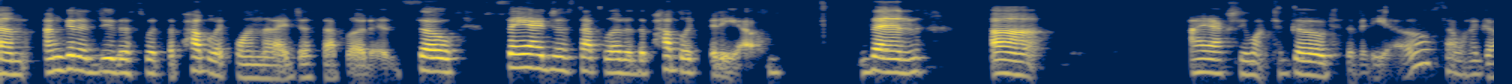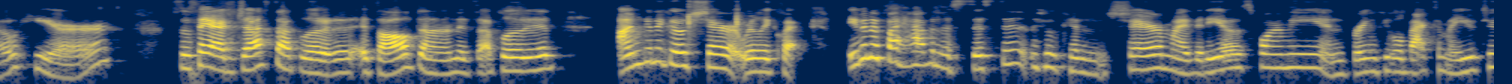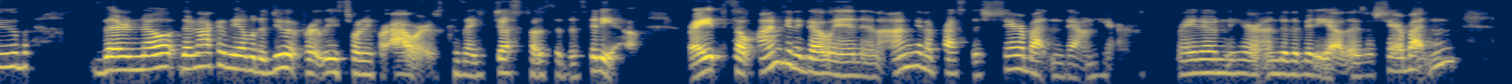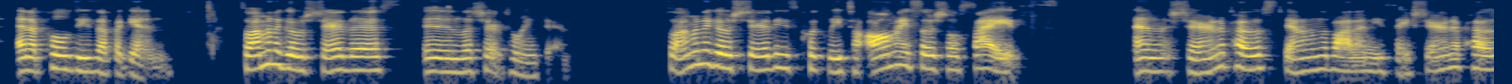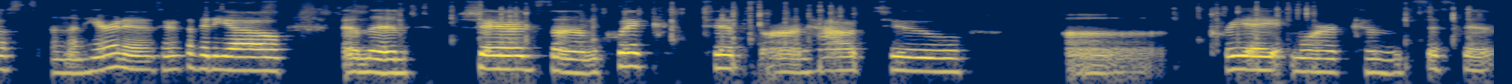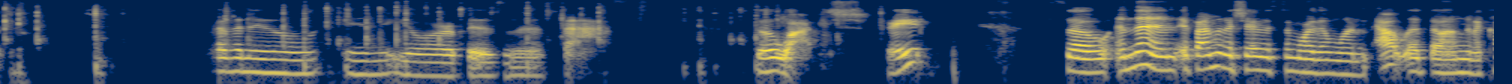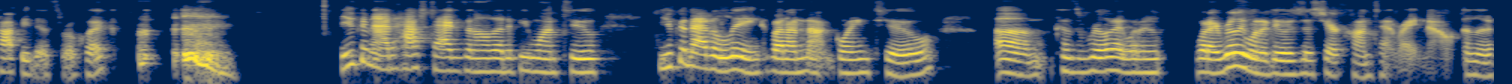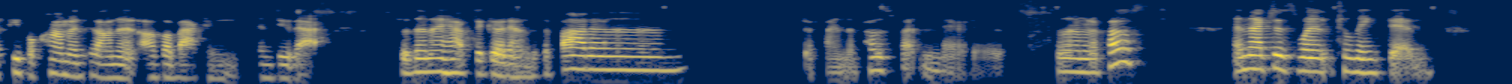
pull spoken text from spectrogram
um, I'm gonna do this with the public one that I just uploaded. So say I just uploaded the public video, then uh, I actually want to go to the video. So I wanna go here. So say I just uploaded it, it's all done, it's uploaded. I'm gonna go share it really quick. Even if I have an assistant who can share my videos for me and bring people back to my YouTube, they're no, they're not gonna be able to do it for at least 24 hours because I just posted this video, right? So I'm gonna go in and I'm gonna press the share button down here, right under here under the video. There's a share button and it pulls these up again. So I'm gonna go share this and let's share it to LinkedIn. So I'm gonna go share these quickly to all my social sites and share in a post down on the bottom. You say share in a post and then here it is, here's the video. And then shared some quick tips on how to uh, create more consistent revenue in your business fast. Go watch, right? So, and then if I'm going to share this to more than one outlet, though, I'm going to copy this real quick. you can add hashtags and all that if you want to. You can add a link, but I'm not going to because um, really I want to. What I really want to do is just share content right now, and then if people commented on it, I'll go back and, and do that. So then I have to go down to the bottom to find the post button. There it is. So then I'm going to post, and that just went to LinkedIn.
